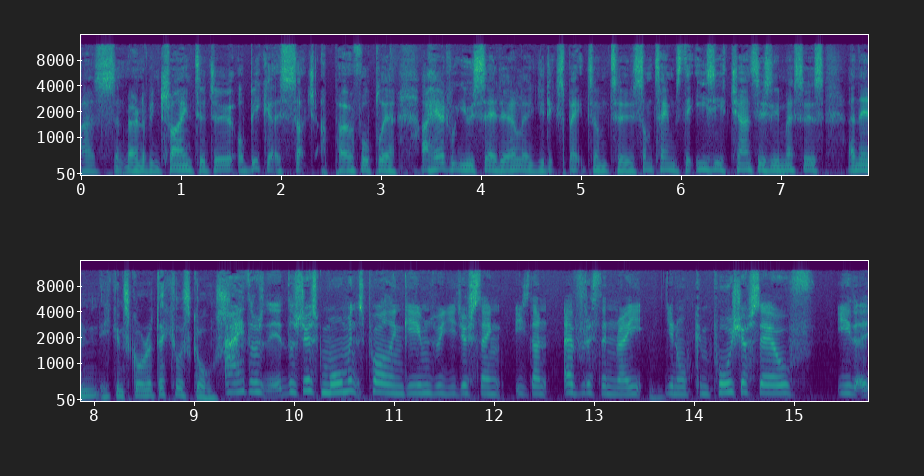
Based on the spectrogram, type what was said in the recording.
As St Mirren have been trying to do, Obika is such a powerful player. I heard what you said earlier. You'd expect him to sometimes the easy chances he misses, and then he can score ridiculous goals. Aye, there's there's just moments, Paul, in games where you just think he's done everything right. You know, compose yourself. Either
